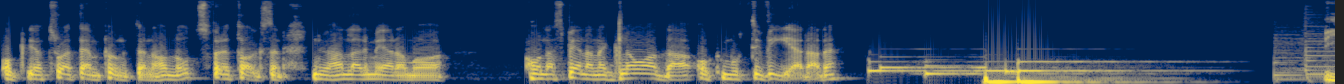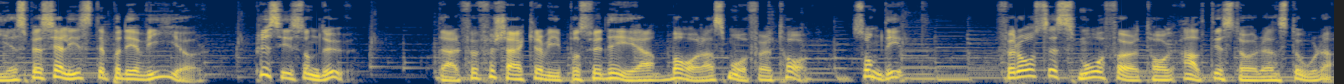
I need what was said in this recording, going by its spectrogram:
Och jag tror att den punkten har nåtts för ett tag sedan. Nu handlar det mer om att hålla spelarna glada och motiverade. Vi är specialister på det vi gör, precis som du. Därför försäkrar vi på Swedea bara småföretag, som ditt. För oss är små företag alltid större än stora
